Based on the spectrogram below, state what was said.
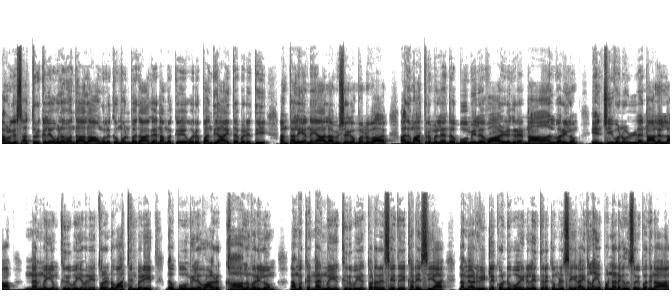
நம்மளுக்கு சத்துருக்கள் எவ்வளவு வந்தாலும் அவங்களுக்கு முன்பதாக நமக்கு ஒரு பந்தி ஆயத்தப்படுத்தி நம் தலை எண்ணெயால் அபிஷேகம் பண்ணுவார். அது மாத்திரமில்லை இந்த பூமியில வாழுகிற நாள் வரையிலும் என் ஜீவனுள்ள நாளெல்லாம் நன்மையும் கிருபையும் என்னை தொடர்ந்த வார்த்தையின்படி இந்த பூமியில வாழ்கிற காலம் வரையிலும் நமக்கு நன்மையும் கிருபையும் தொடர செய்து கடைசியா நம்ம அவர் வீட்டில் கொண்டு போய் நிலைத்திருக்கும்படி செய்கிறார். இதெல்லாம் எப்போ நடக்குதுன்னு சொல்லி பார்த்தீங்கன்னா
